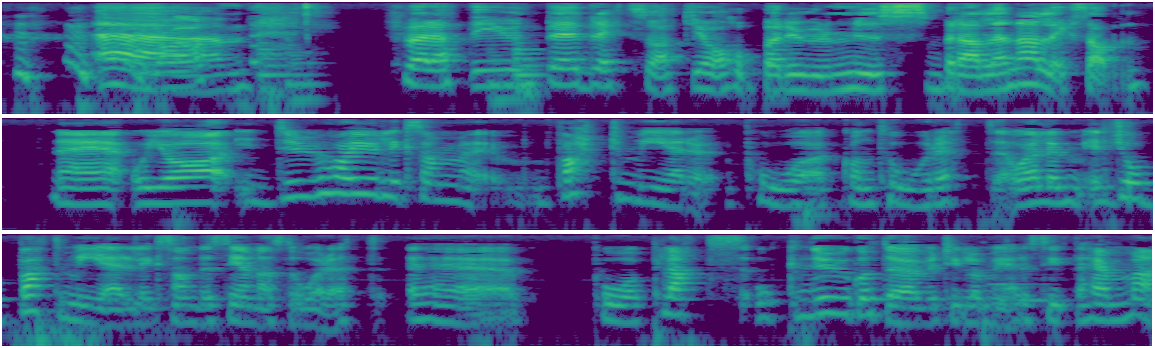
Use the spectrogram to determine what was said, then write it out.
Ehm, för att det är ju inte direkt så att jag hoppar ur mysbrallorna liksom. Nej, och jag, du har ju liksom varit mer på kontoret, eller jobbat mer liksom det senaste året eh, på plats och nu gått över till att sitta hemma.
